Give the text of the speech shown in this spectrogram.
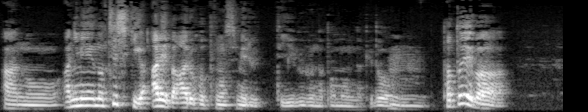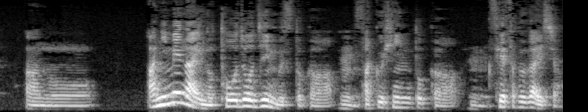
あの、アニメの知識があればあるほど楽しめるっていう部分だと思うんだけど、ん。例えば、あの、アニメ内の登場人物とか、うん作品とか、うん。制作会社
